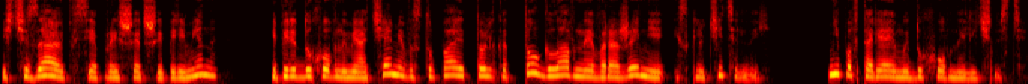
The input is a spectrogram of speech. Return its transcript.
Исчезают все происшедшие перемены, и перед духовными очами выступает только то главное выражение исключительной, неповторяемой духовной личности.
